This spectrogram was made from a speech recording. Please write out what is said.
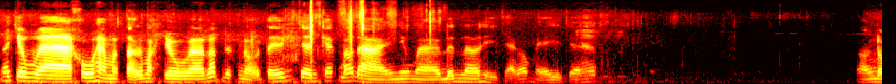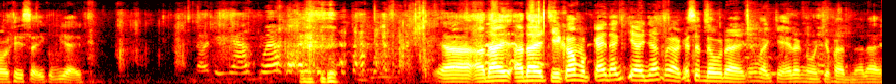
Nói chung là khu hàng mặt tử mặc dù rất được nổi tiếng trên các báo đài nhưng mà đến nơi thì chả có mẹ gì chơi hết. Còn đội thi sĩ cũng vậy. À, ở đây ở đây chỉ có một cái đáng chơi nhất là cái xích đu này. Các bạn trẻ đang ngồi chụp hình ở đây.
